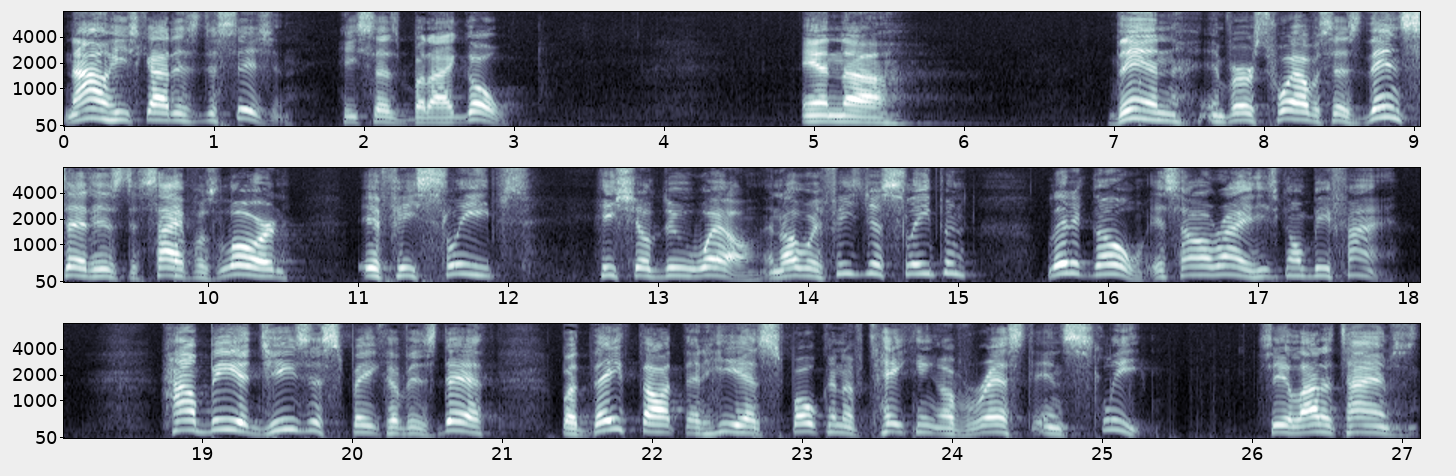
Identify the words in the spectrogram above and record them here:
now he's got his decision. He says, But I go. And uh, then in verse 12 it says, Then said his disciples, Lord, if he sleeps, he shall do well. In other words, if he's just sleeping, let it go. It's all right. He's going to be fine. Howbeit, Jesus spake of his death, but they thought that he had spoken of taking of rest in sleep. See, a lot of times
